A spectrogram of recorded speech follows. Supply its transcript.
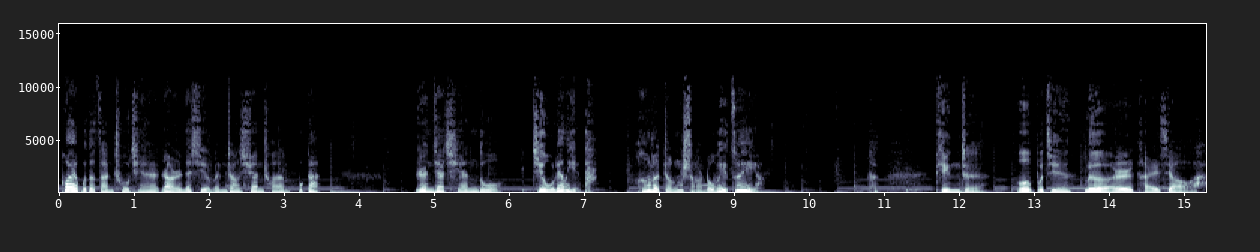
怪不得咱出钱让人家写文章宣传不干。”人家钱多，酒量也大，喝了整晌都未醉呀。哼，听着我不禁乐而开笑啊。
